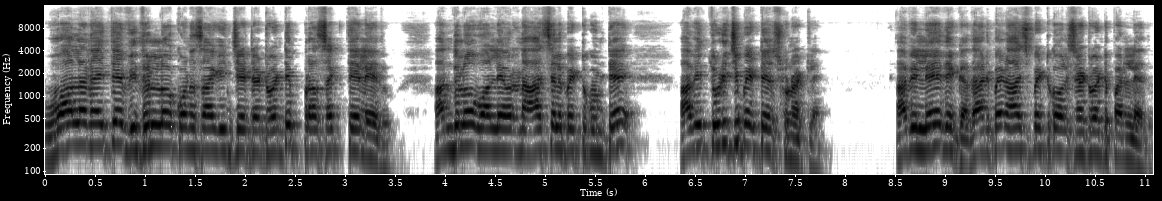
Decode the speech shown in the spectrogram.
వాళ్ళనైతే విధుల్లో కొనసాగించేటటువంటి ప్రసక్తే లేదు. అందులో వాళ్ళు ఎవరైనా ఆశలు పెట్టుకుంటే అవి తుడిచిపెట్టేసుకున్నట్లే. అవి లేదు ఇంకా. దానిపైన ఆశ పెట్టుకోవాల్సినటువంటి పని లేదు.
